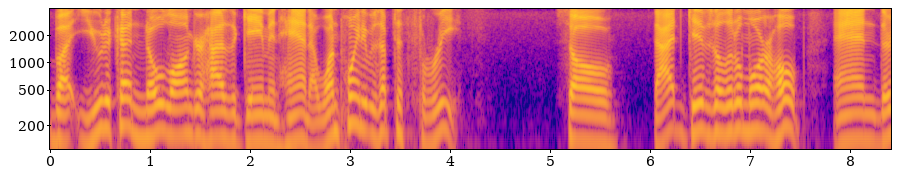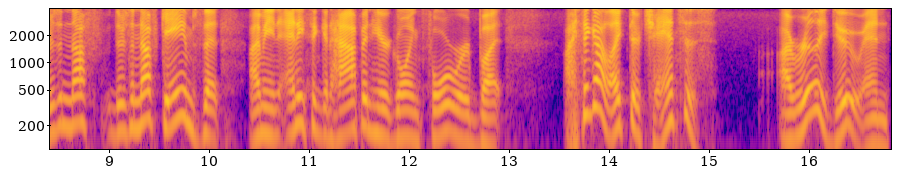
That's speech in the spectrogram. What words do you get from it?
but Utica no longer has a game in hand. At one point, it was up to three. So that gives a little more hope. And there's enough there's enough games that I mean anything can happen here going forward, but I think I like their chances. I really do. And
